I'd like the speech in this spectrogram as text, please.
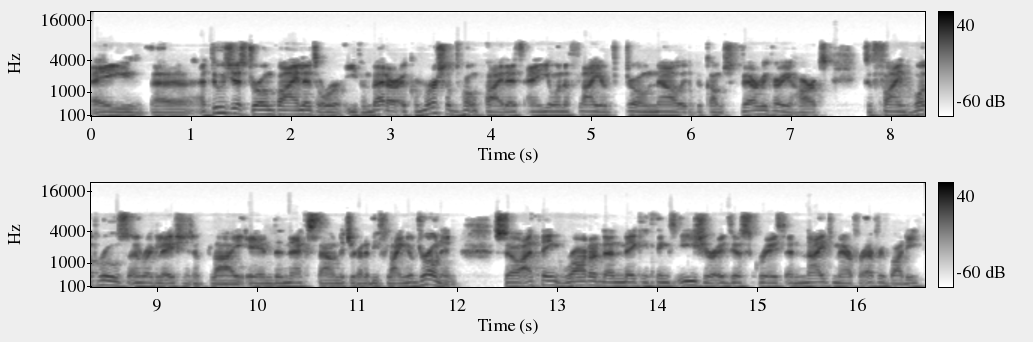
a uh, enthusiast drone pilot or even better a commercial drone pilot and you want to fly your drone now it becomes very very hard to find what rules and regulations apply in the next town that you're going to be flying your drone in. So i think rather than making things easier it just creates a nightmare for everybody.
